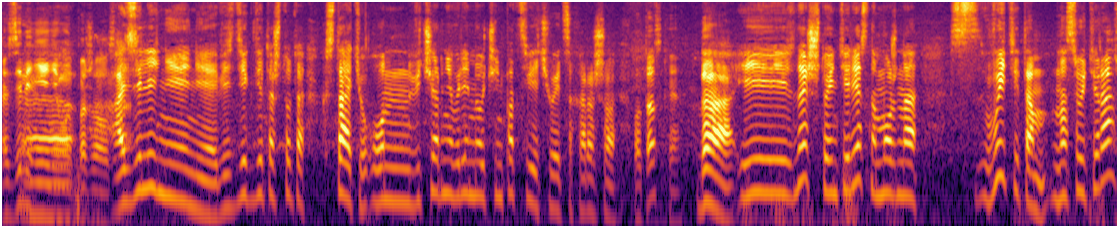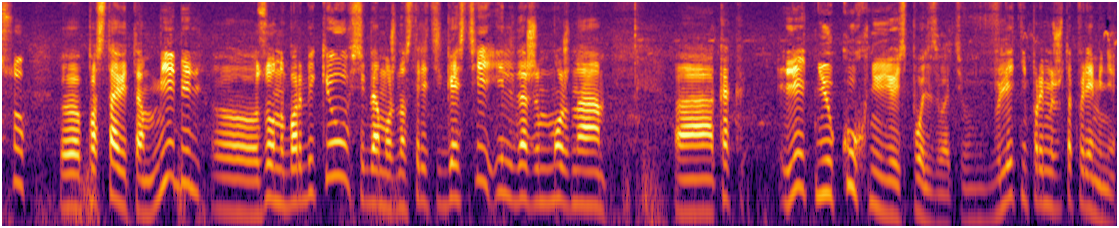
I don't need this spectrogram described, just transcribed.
Озеленение, Э, вот, пожалуйста. Озеленение, везде где-то что-то. Кстати, он в вечернее время очень подсвечивается хорошо. Полтавский? Да, и знаешь, что интересно, можно выйти там на свою террасу, поставить там мебель, э, зону барбекю, всегда можно встретить гостей, или даже можно а, как летнюю кухню ее использовать в летний промежуток времени.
